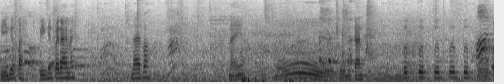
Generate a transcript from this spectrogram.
ปีนขึ้นไป ปีนขึ้นไปได้ไหม ได้ปะไหนอะ โอ้สูงเหมือนกันปึ๊บปึ๊บปึ๊บปึ๊บปึ๊บโอ้ไป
